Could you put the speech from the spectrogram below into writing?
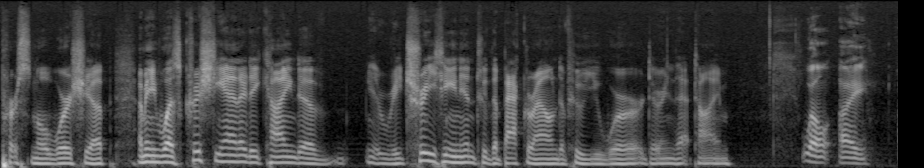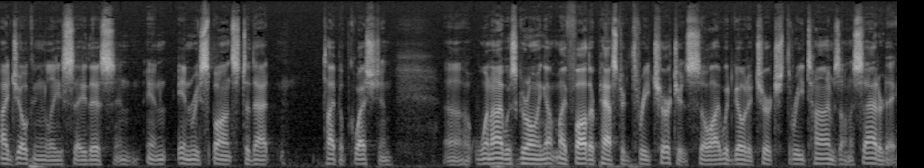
personal worship? I mean, was Christianity kind of you know, retreating into the background of who you were during that time? Well, I I jokingly say this in in in response to that type of question. Uh, when I was growing up, my father pastored three churches, so I would go to church three times on a Saturday,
